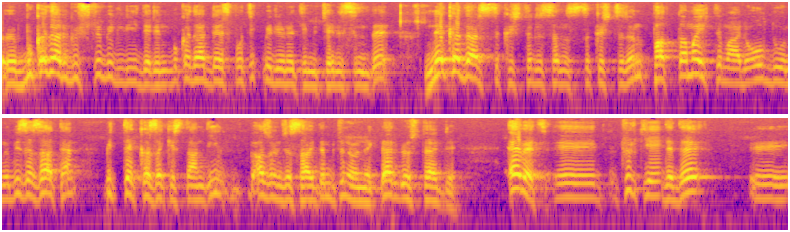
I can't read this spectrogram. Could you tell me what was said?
ee, bu kadar güçlü bir liderin, bu kadar despotik bir yönetim içerisinde ne kadar sıkıştırırsanız sıkıştırın patlama ihtimali olduğunu bize zaten bir tek Kazakistan değil az önce saydığım bütün örnekler gösterdi. Evet, e, Türkiye'de de e,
